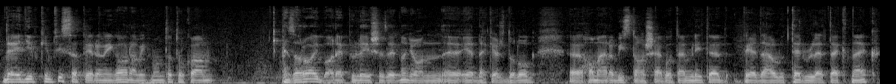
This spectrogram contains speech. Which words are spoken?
De egyébként visszatérve még arra, amit mondtatok, a, ez a rajba repülés, ez egy nagyon érdekes dolog, ha már a biztonságot említed, például területeknek,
